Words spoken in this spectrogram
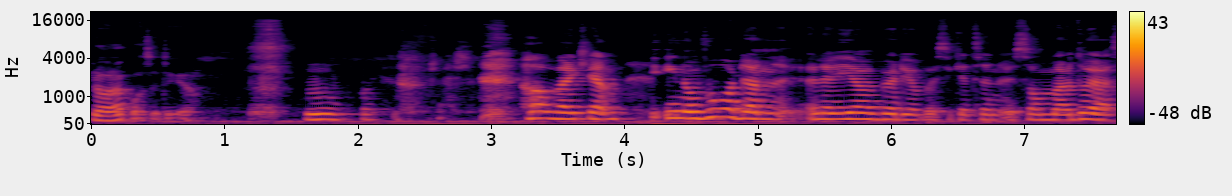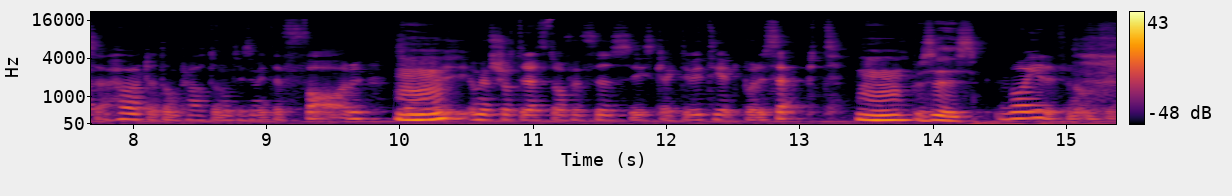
röra på sig tycker jag. Mm. Ja, verkligen. Inom vården, eller jag började jobba i psykiatrin nu i sommar och då har jag så hört att de pratar om något som heter FAR. Som, Mm. om jag förstått det rätt, står för fysisk aktivitet på recept. Mm, precis. Vad är det för någonting?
